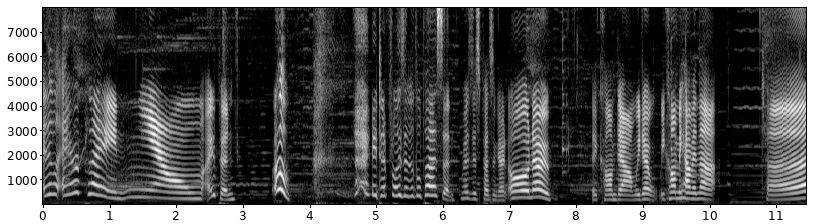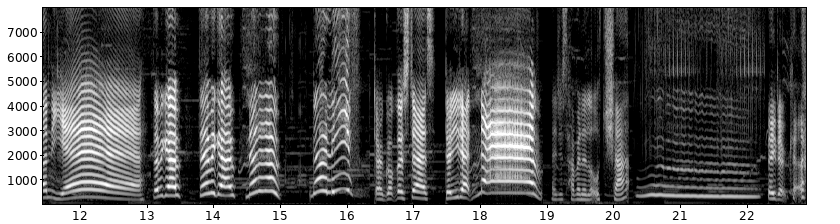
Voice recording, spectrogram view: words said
A little aeroplane. Meow. Open. Oh! it deploys a little person. Where's this person going? Oh, no. They calm down. We don't, we can't be having that. Turn. Yeah. There we go. There we go. No, no, no. No, leave. Don't go up those stairs. Don't you dare. No! They're just having a little chat. Woo. They don't care.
